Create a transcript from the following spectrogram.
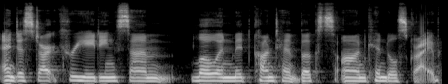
and to start creating some low and mid content books on Kindle Scribe.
